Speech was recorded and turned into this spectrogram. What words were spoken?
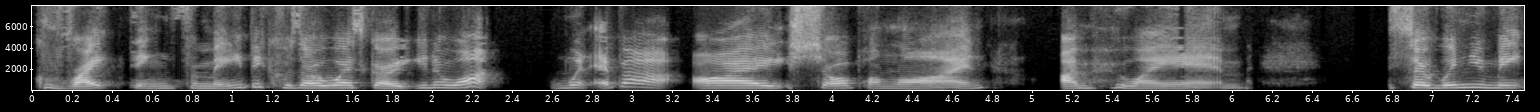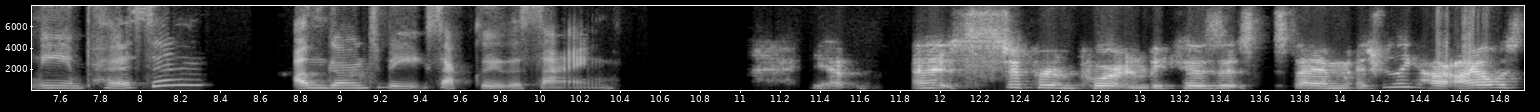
great thing for me because I always go, you know what? Whenever I show up online, I'm who I am. So when you meet me in person, I'm going to be exactly the same. Yep, and it's super important because it's um it's really hard. I always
